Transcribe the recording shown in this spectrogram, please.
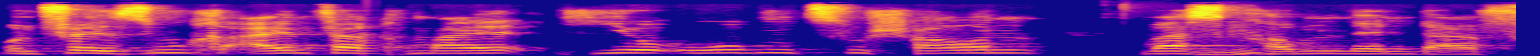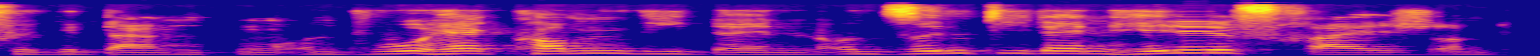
und versuche einfach mal hier oben zu schauen, was mhm. kommen denn da für Gedanken und woher kommen die denn und sind die denn hilfreich und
